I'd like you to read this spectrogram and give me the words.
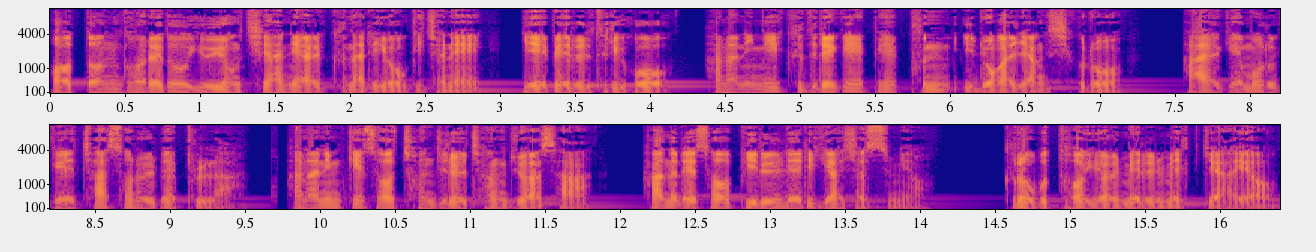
어떤 거래도 유용치 아니할 그날이 오기 전에 예배를 드리고 하나님이 그들에게 베푼 일용할 양식으로 알게 모르게 자선을 베풀라. 하나님께서 천지를 창조하사 하늘에서 비를 내리게 하셨으며 그로부터 열매를 맺게 하여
